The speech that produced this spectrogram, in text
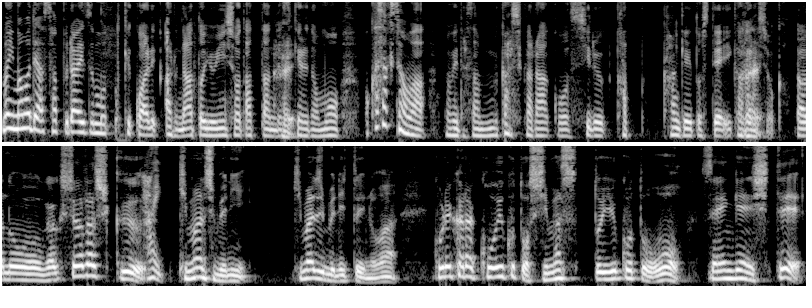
まあ今まではサプライズも結構あるあるなという印象だったんですけれども、はい、岡崎さんは、野田さん、昔からこう知るか関係としていかがでしょうか、あの、学者らしく、生真面目に、生真面目にというのは、これからこういうことをしますということを宣言して、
